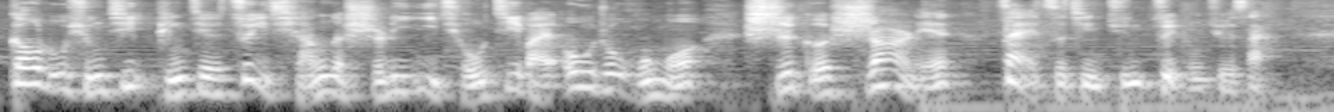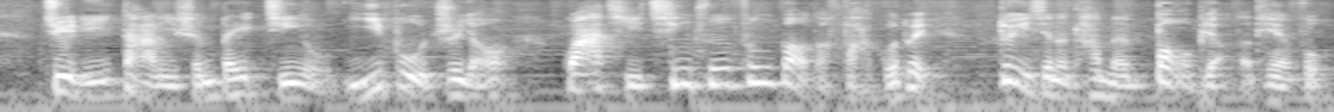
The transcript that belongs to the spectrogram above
高卢雄鸡凭借最强的实力一球击败欧洲红魔，时隔十二年再次进军最终决赛。距离大力神杯仅有一步之遥，刮起青春风暴的法国队兑现了他们爆表的天赋，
